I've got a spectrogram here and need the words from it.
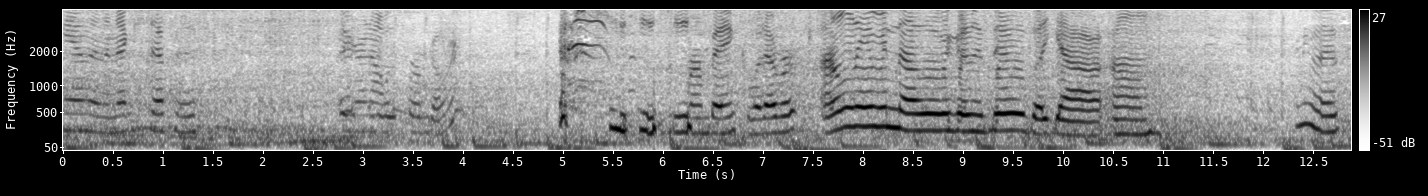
And then the next step is figuring out with a sperm donor. sperm bank, whatever. I don't even know what we're gonna do, but yeah. Um. Anyways,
